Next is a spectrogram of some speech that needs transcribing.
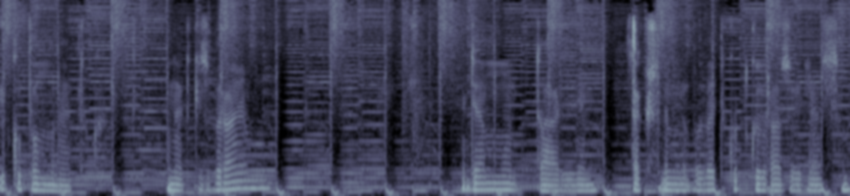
і купа монеток. Монетки збираємо. Йдемо далі. Так, що було, давайте куртку зразу віднесемо.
